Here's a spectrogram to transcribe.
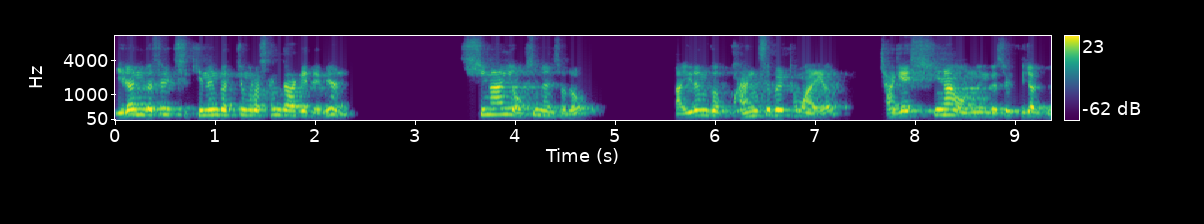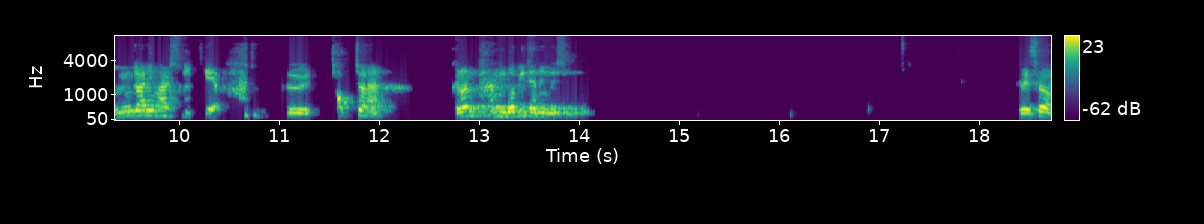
이런 것을 지키는 것쯤으로 생각하게 되면 신앙이 없으면서도 아, 이런 그 관습을 통하여 자기의 신앙 없는 것을 그저 눈가림할 수 있게 아주 그 적절한 그런 방법이 되는 것입니다. 그래서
